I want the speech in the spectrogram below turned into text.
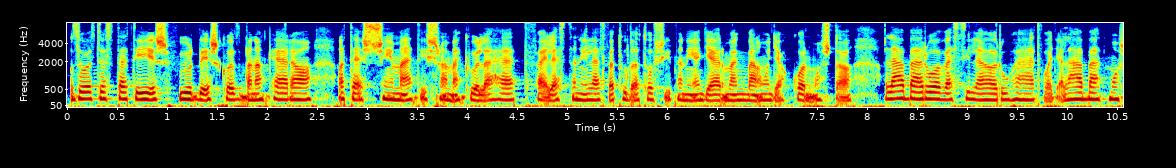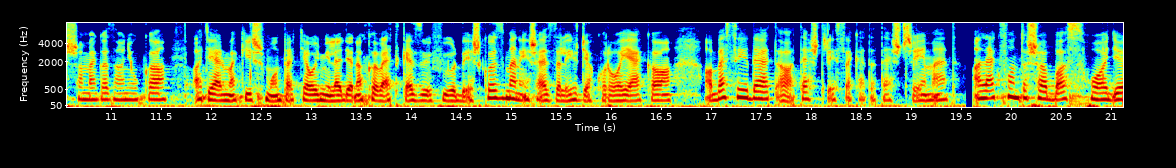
Az öltöztetés, fürdés közben akár a, a testsémát is remekül lehet fejleszteni, illetve tudatosítani a gyermekben, hogy akkor most a, a lábáról veszi le a ruhát, vagy a lábát mossa meg az anyuka. A gyermek is mondhatja, hogy mi legyen a következő fürdés közben, és ezzel is gyakorolják a, a beszédet, a testrészeket, a test sémát. A legfontosabb az, hogy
